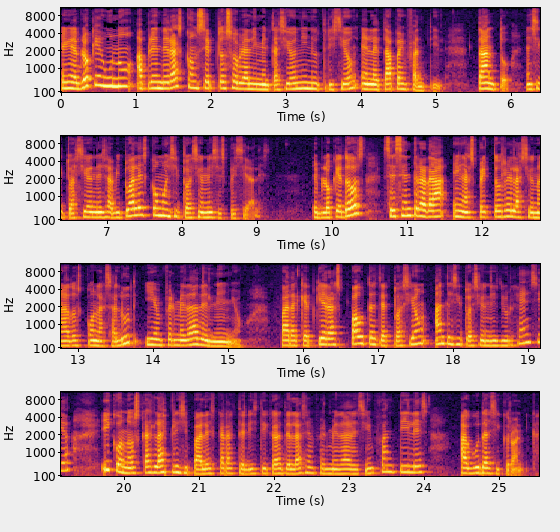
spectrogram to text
En el bloque 1 aprenderás conceptos sobre alimentación y nutrición en la etapa infantil, tanto en situaciones habituales como en situaciones especiales. El bloque 2 se centrará en aspectos relacionados con la salud y enfermedad del niño, para que adquieras pautas de actuación ante situaciones de urgencia y conozcas las principales características de las enfermedades infantiles agudas y crónicas.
